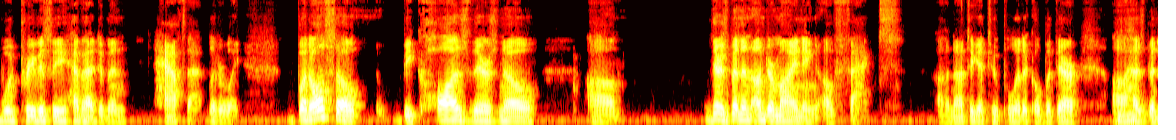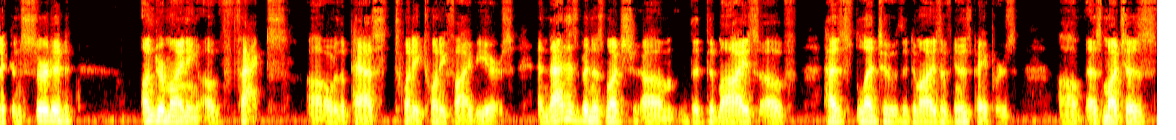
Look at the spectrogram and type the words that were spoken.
would previously have had to have been half that, literally. But also, because there's no um, there's been an undermining of facts. Uh, not to get too political, but there uh, mm-hmm. has been a concerted undermining of facts uh, over the past 20, 25 years. And that has been as much um, the demise of, has led to the demise of newspapers uh, as much as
